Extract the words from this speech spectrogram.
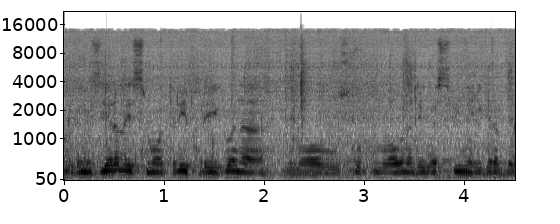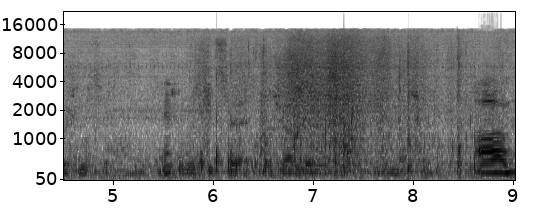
Organizirali smo tri prigona u lovu, u skupnom lovu na divlje svinje i grabežnice. Znači lisice, čarde i mačke. Um,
